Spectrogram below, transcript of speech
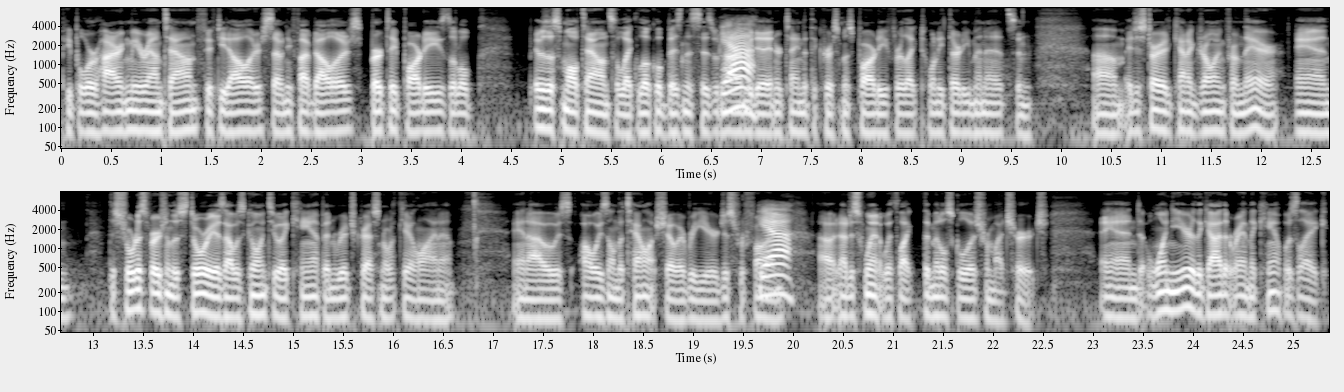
people were hiring me around town $50, $75, birthday parties, little, it was a small town. So like local businesses would Yeah. hire me to entertain at the Christmas party for like 20, 30 minutes. And um, it just started kind of growing from there. And the shortest version of the story is I was going to a camp in Ridgecrest, North Carolina. And I was always on the talent show every year just for fun. Yeah. I, I just went with like the middle schoolers from my church. And one year, the guy that ran the camp was like,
